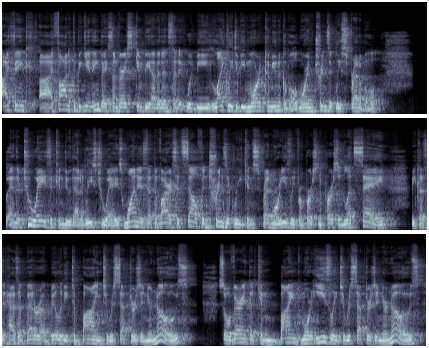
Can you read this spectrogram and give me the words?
I think uh, I thought at the beginning, based on very skimpy evidence, that it would be likely to be more communicable, more intrinsically spreadable. And there are two ways it can do that, at least two ways. One is that the virus itself intrinsically can spread more easily from person to person. Let's say because it has a better ability to bind to receptors in your nose. So a variant that can bind more easily to receptors in your nose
